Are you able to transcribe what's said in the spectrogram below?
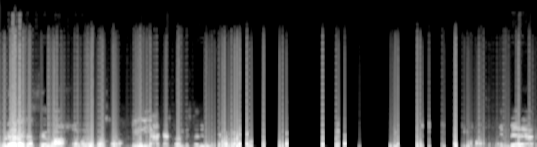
ತುಳಿಯೋದೇ ಜಾಸ್ತಿ ಅಲ್ವಾ? ಅದಕ್ಕೋಸ್ಕರ ಗಿಲ್ಲಿ ಯಾಕೆ ಅಷ್ಟೊಂದು ಇಷ್ಟ ನಿಮ್ಗೆ? ಬೇರೆ ಯಾರು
